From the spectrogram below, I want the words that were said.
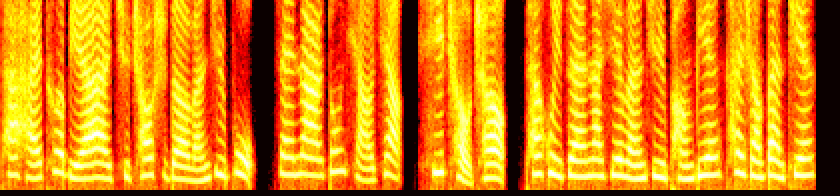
他还特别爱去超市的玩具部，在那儿东瞧瞧，西瞅瞅，他会在那些玩具旁边看上半天。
